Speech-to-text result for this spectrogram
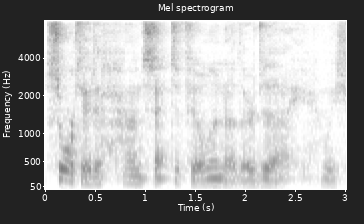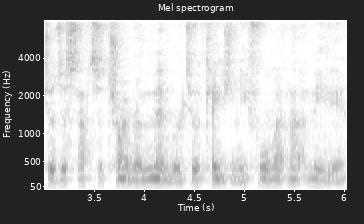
sorted and set to film another day. We shall just have to try and remember to occasionally format that media.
